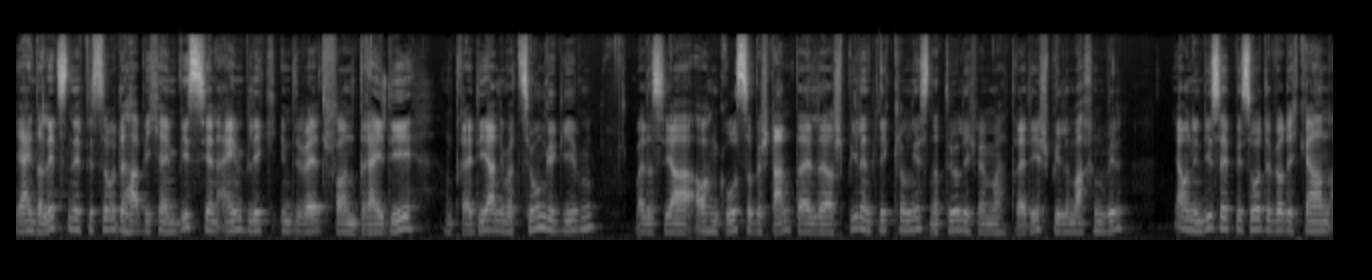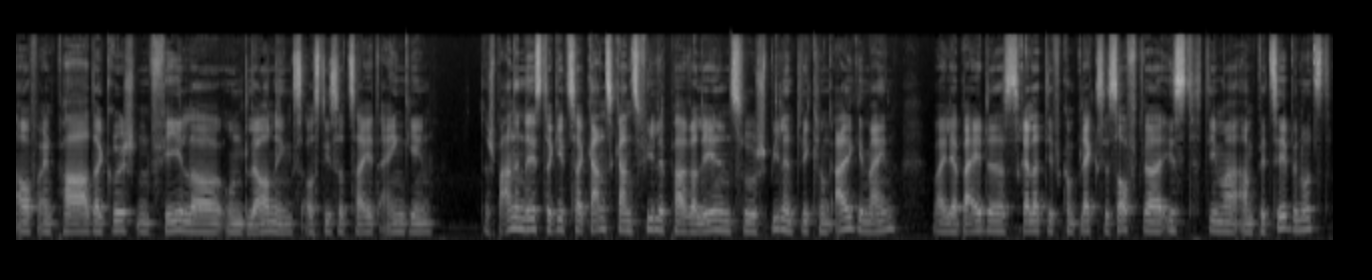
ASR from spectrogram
Ja, in der letzten Episode habe ich ein bisschen Einblick in die Welt von 3D und 3D-Animation gegeben, weil das ja auch ein großer Bestandteil der Spielentwicklung ist, natürlich, wenn man 3D-Spiele machen will. Ja, und in dieser Episode würde ich gern auf ein paar der größten Fehler und Learnings aus dieser Zeit eingehen. Das Spannende ist, da gibt es ja ganz, ganz viele Parallelen zur Spielentwicklung allgemein, weil ja beides relativ komplexe Software ist, die man am PC benutzt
